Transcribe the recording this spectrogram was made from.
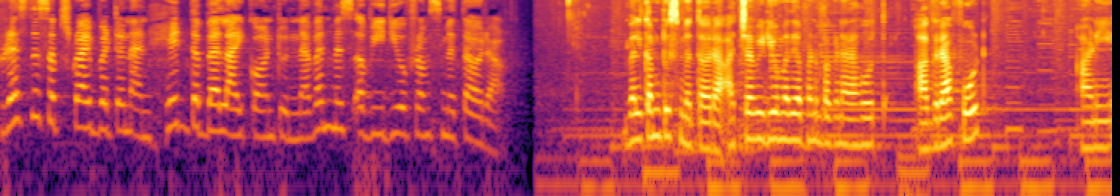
Press the subscribe button and hit the bell icon to never miss a video from Smithara. Welcome to Smithara आजच्या व्हिडिओमध्ये आपण बघणार आहोत आग्रा फोर्ट आणि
